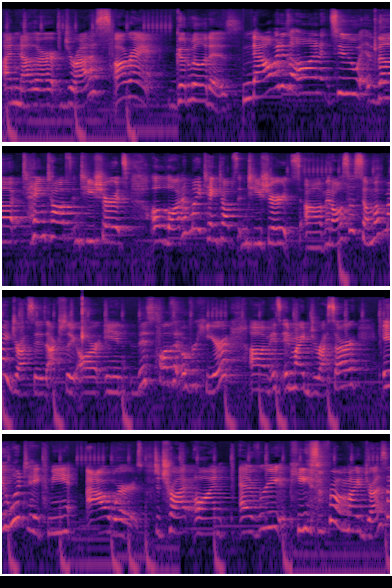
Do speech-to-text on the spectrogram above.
another dress. All right, Goodwill it is. Now it is on to the tank tops and t-shirts. A lot of my tank tops and t-shirts um, and also some of my dresses actually are in this closet over here. Um, it's in my dresser. It would take me hours to try on every piece from my dresser.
